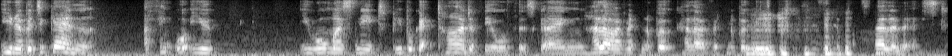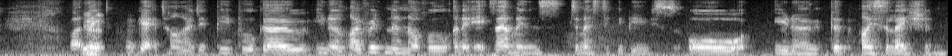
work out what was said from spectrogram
you know but again i think what you you almost need to people get tired of the authors going hello i've written a book hello i've written a book mm. it's the bestseller list But Yeah. they don't get tired if people go, you know, I've written a novel and it examines domestic abuse or, you know, the isolation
